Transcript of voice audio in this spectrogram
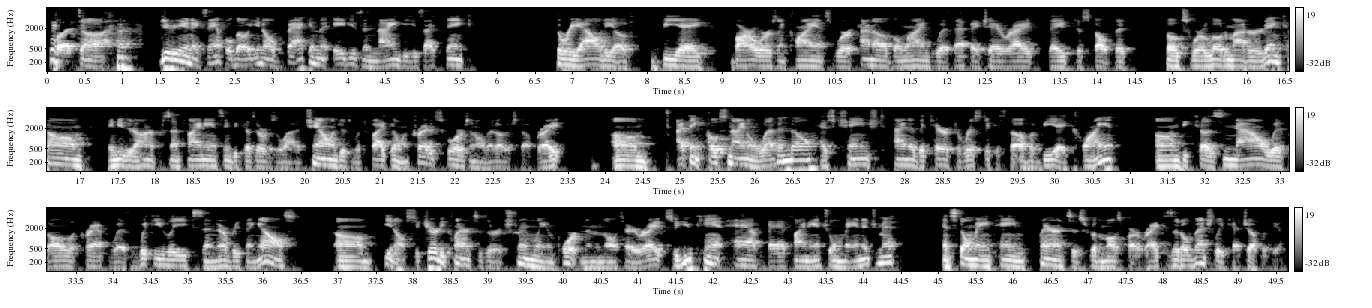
but uh, give you an example though, you know, back in the 80s and 90s, I think the reality of VA borrowers and clients were kind of aligned with FHA, right? They just felt that folks were low to moderate income. They needed 100% financing because there was a lot of challenges with FICO and credit scores and all that other stuff, right? Um, I think post 9 11, though, has changed kind of the characteristics of a VA client um, because now, with all the crap with WikiLeaks and everything else, um, you know, security clearances are extremely important in the military, right? So you can't have bad financial management and still maintain clearances for the most part, right? Because it'll eventually catch up with you.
